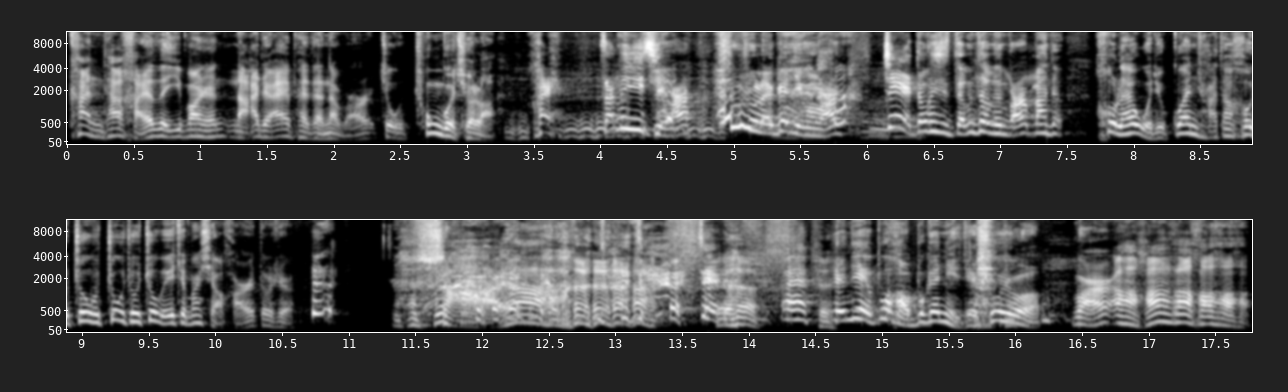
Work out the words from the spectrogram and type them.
看他孩子一帮人拿着 iPad 在那玩，就冲过去了。嗨，咱们一起玩，叔叔来跟你们玩，这东西怎么怎么玩？妈的！后来我就观察他和周周周周围这帮小孩都是。傻呀！这哎，人家也不好不跟你这叔叔玩儿啊！好好好好好。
